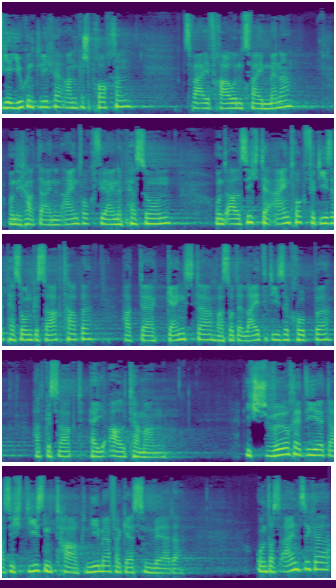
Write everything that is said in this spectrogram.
vier Jugendliche angesprochen, zwei Frauen, zwei Männer und ich hatte einen Eindruck für eine Person. Und als ich der Eindruck für diese Person gesagt habe, hat der Gangster, was so der Leiter dieser Gruppe, hat gesagt, hey alter Mann, ich schwöre dir, dass ich diesen Tag nie mehr vergessen werde. Und das Einzige,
